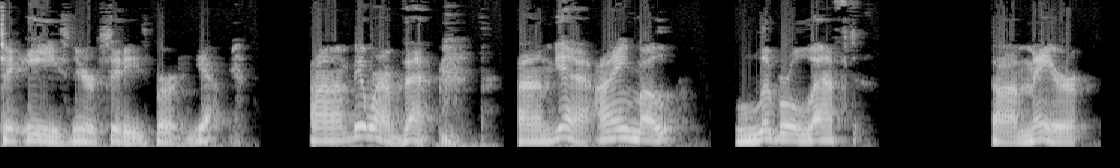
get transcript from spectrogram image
To ease New York City's burden. Yeah. Um, be aware of that. Um, yeah, I'm a liberal left uh, mayor,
